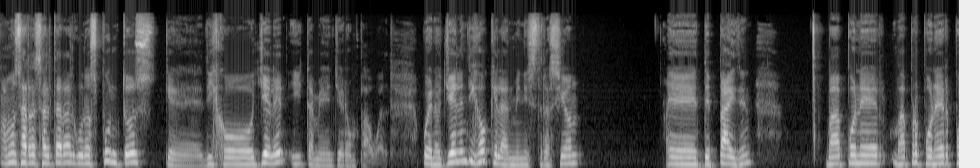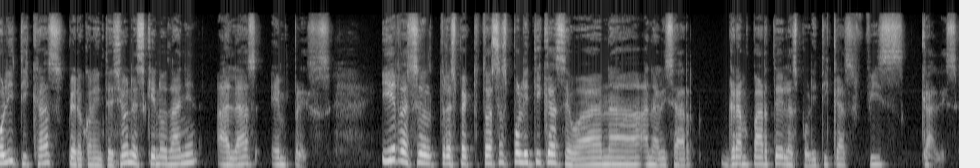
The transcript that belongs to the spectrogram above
vamos a resaltar algunos puntos que dijo Yellen y también Jerome Powell. Bueno, Yellen dijo que la administración eh, de Biden va a poner, va a proponer políticas, pero con la intención es que no dañen a las empresas. Y respecto a todas estas políticas se van a analizar gran parte de las políticas fiscales.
